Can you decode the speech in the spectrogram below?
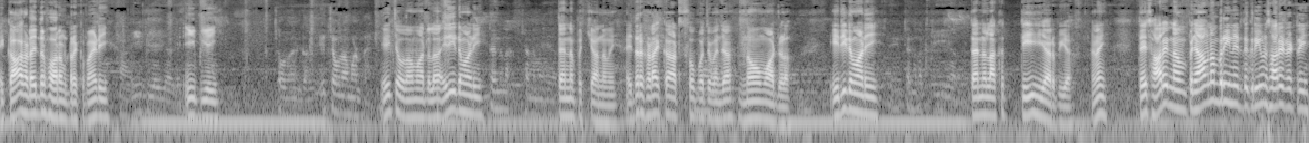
ਇੱਕ ਆ ਖੜਾ ਇਧਰ ਫਾਰਮ ਟਰੈਕ 65 ਜੀ। ਹਾਂ ਇਹ ਵੀ ਆਈ ਆ ਗਿਆ। EPI 14 ਇੰਟਰ ਇਹ 14 ਮੰਨਦਾ ਇਹ 14 ਮਾਡਲ ਆ। ਇਹਦੀ ਡਿਮਾਂਡ ਜੀ? 3 ਲੱਖ 94000 395 ਇਧਰ ਖੜਾ ਇੱਕ 855 9 ਮਾਡਲ। ਇਹਦੀ ਡਿਮਾਂਡ ਜੀ? 3 ਲੱਖ 30000 3 ਲੱਖ 30 ਹਜ਼ਾਰ ਰੁਪਿਆ ਹੈਨਾ ਜੀ? ਤੇ ਸਾਰੇ ਨੰਬ- ਪੰਜਾਬ ਨੰਬਰ ਹੀ ਨੇ ਤਕਰੀਬਨ ਸਾਰੇ ਟਰੈਕਟਰ? ਹੀ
